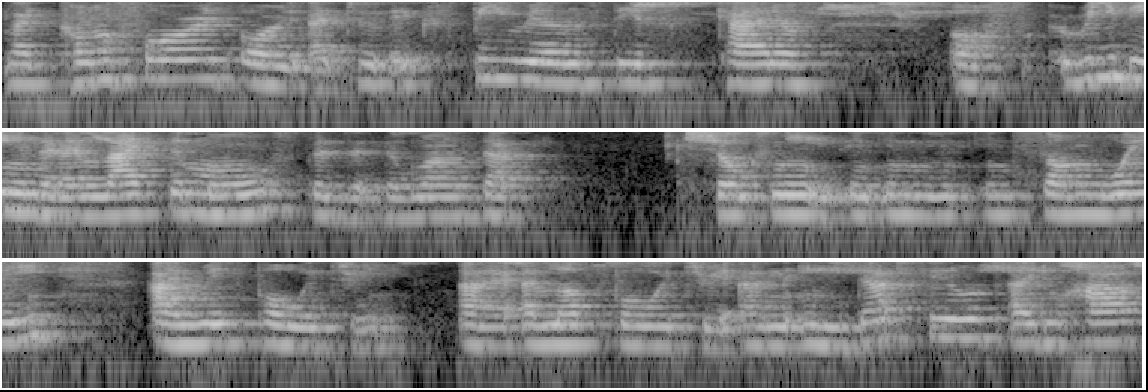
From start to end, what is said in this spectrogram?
like comfort or uh, to experience this kind of of reading that I like the most, the, the, the ones that shocks me in, in, in some way, I read poetry. I, I love poetry and in that field I do have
